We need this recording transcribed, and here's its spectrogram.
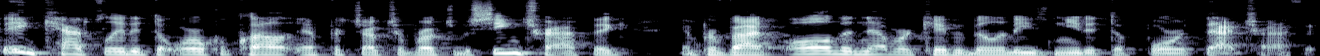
They encapsulated the Oracle Cloud Infrastructure virtual machine traffic and provide all the network capabilities needed to forward that traffic,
